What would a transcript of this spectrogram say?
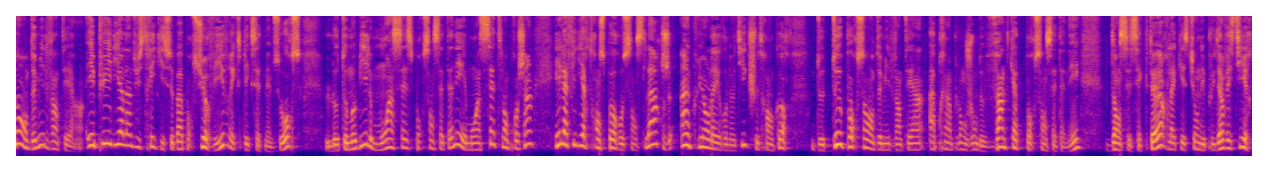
en 2021. Et puis il y a l'industrie qui se bat pour survivre, explique cette même source. L'automobile, moins 16 cette année et moins 7 l'an prochain. Et la filière transport au sens large, incluant l'aéronautique, chutera encore de 2 en 2021 après un plongeon de 24% cette année. Dans ces secteurs, la question n'est plus d'investir,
